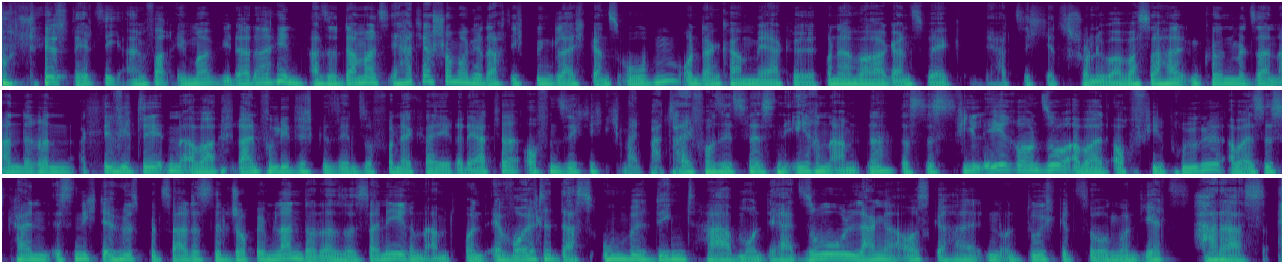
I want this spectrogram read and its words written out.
Und der stellt sich einfach immer wieder dahin. Also damals, er hat ja schon mal gedacht, ich bin gleich ganz oben und dann kam Merkel und dann war er ganz weg. Der hat sich jetzt schon über Wasser halten können mit seinen anderen Aktivitäten, aber rein politisch gesehen, so von der Karriere. Der hatte offensichtlich, ich meine, Parteivorsitzender ist ein Ehrenamt, ne? Das ist viel Ehre und so, aber auch viel Prügel, aber es ist kein, ist nicht der höchstbezahlteste Job im Land oder so, es ist ein Ehrenamt. Und er wollte das unbedingt haben und er hat so lange ausgehalten und durchgezogen und jetzt hat er's.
